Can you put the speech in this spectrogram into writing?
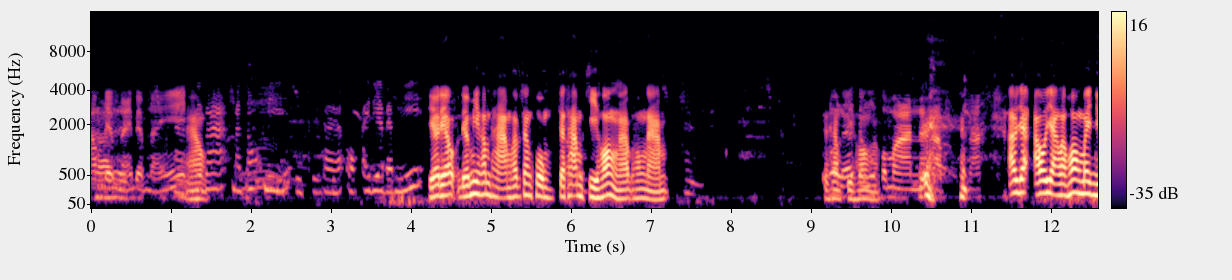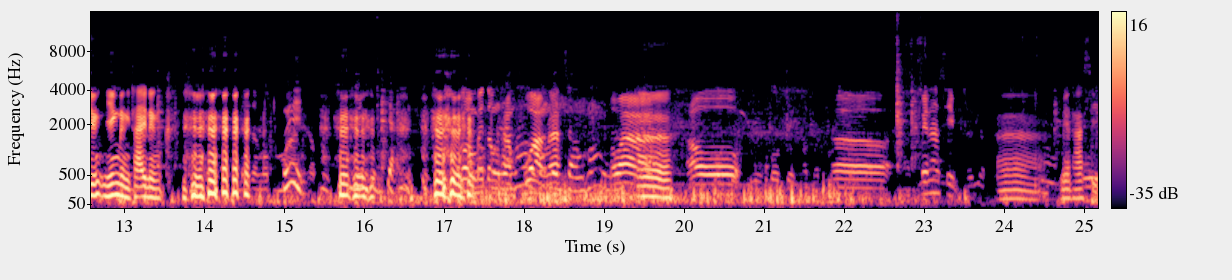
ทำแบบไหนแบบไหนคิดว่ามันต้องมีเอ่อออกไอเดียแบบนี้เดี๋ยวเดี๋ยวเดี๋ยวมีคำถามครับช่างพงจะทำกี่ห้องครับ ห้องน้ำอืมจะทำกี่ห้องแล้วคแต่งรับบประมาณนะครับนะเอาอย่าเอาอย่างละห้องไหม่ยิงยิงหนึ่งชายหนึ่ง แล้วแต่งบประมาณครับจัดก็ไม่ต้องทำกว้างนะ สองห้องเพราะว่าเออเอาเอ่อเมตรห้าสิบเออเมตรห้าสิบ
